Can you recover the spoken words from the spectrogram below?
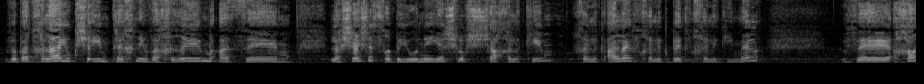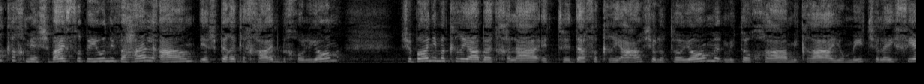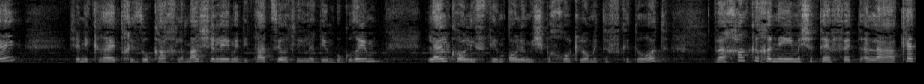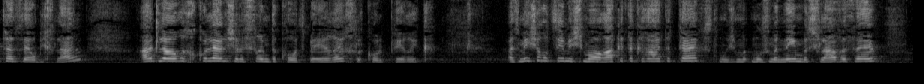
ובהתחלה היו קשיים טכניים ואחרים, אז uh, ל-16 ביוני יש שלושה חלקים, חלק א', חלק ב' וחלק ג', ואחר כך מ-17 ביוני והלאה יש פרק אחד בכל יום, שבו אני מקריאה בהתחלה את דף הקריאה של אותו יום מתוך המקרא היומית של ACA שנקראת חיזוק ההחלמה שלי, מדיטציות לילדים בוגרים, לאלכוהוליסטים או למשפחות לא מתפקדות ואחר כך אני משתפת על הקטע הזה או בכלל עד לאורך כולל של עשרים דקות בערך לכל פרק. אז מי שרוצים לשמוע רק את הקראת הטקסט מוזמנים בשלב הזה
